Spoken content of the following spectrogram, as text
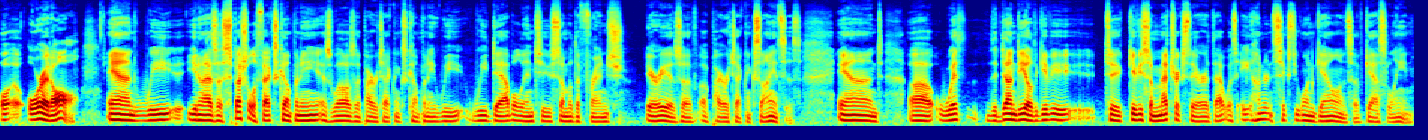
or, or at all. And we, you know, as a special effects company as well as a pyrotechnics company, we we dabble into some of the fringe areas of, of pyrotechnic sciences. And uh, with the done deal, to give you to give you some metrics there, that was 861 gallons of gasoline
